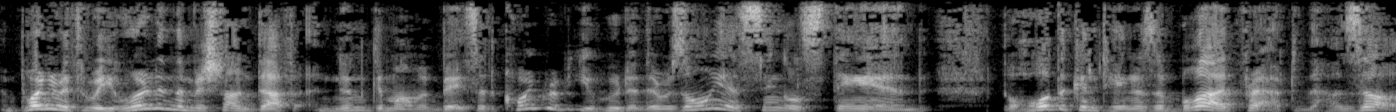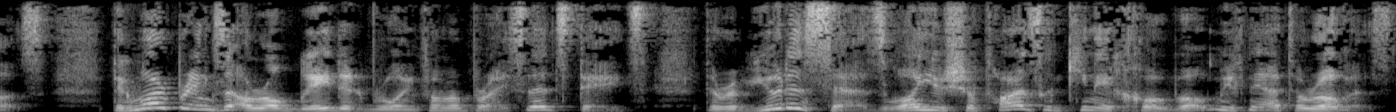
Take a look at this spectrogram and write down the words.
And point number three, we learned in the Mishnah Daf Nun Gemam Beis that according to Rabbi Yehuda, there was only a single stand to hold the containers of blood for after the Hazos. The Gemara brings a related ruling from a Brisa that states that Rabbi Yehuda says, "Lo yushafars l'kinei chovo mifnei atarovas."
